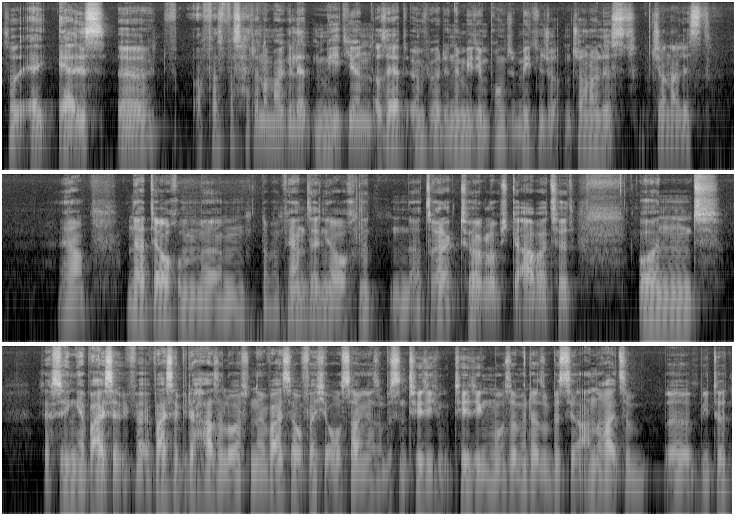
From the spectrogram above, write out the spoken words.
So, er, er ist, äh, was, was hat er nochmal gelernt? Medien, also er hat irgendwie in der Medienbranche, Medienjournalist? Journalist. Ja, und er hat ja auch im, ähm, im Fernsehen ja auch eine, als Redakteur, glaube ich, gearbeitet. Und deswegen, er weiß ja, er weiß ja, wie der Hase läuft und er weiß ja, auf welche Aussagen er so ein bisschen tätig, tätigen muss, damit er so ein bisschen Anreize äh, bietet.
